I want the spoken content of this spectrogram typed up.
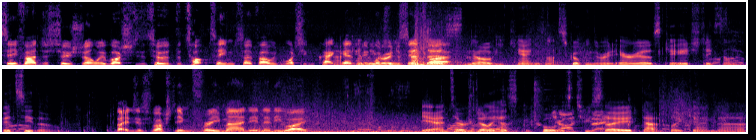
C5 just too strong. We've watched the two of the top teams so far. We've Uh, Crackhead, can we've been Leroy watching defend C5. this? No, he can't. He's not scoping the right areas. KH takes down Bitsy, though. They just rushed him three man in anyway. Yeah, and Terra Fidelity has control of this two side, that flank, and uh,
